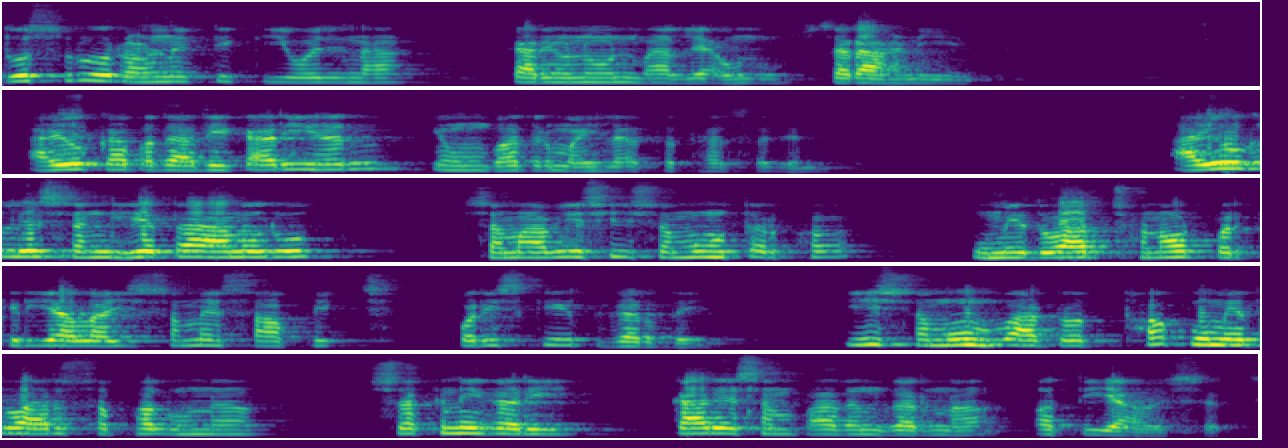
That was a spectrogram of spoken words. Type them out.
दोस्रो रणनीतिक योजना कार्यान्वयनमा ल्याउनु सराहनीय छ। आयोगका पदाधिकारीहरू एवं भद्र महिला तथा सजन। आयोगले संघीयता अनुरूप समावेशी समूहतर्फ उम्मेदवार छनौट प्रक्रियालाई समय सापेक्ष परिष्कृत गर्दै यी समूहबाट थप उम्मेदवार सफल हुन सक्ने गरी कार्य सम्पादन गर्न अति आवश्यक छ।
